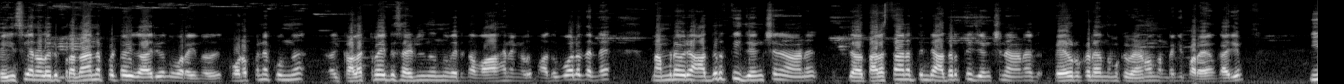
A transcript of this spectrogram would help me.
ഫേസ് ചെയ്യാനുള്ള ഒരു പ്രധാനപ്പെട്ട ഒരു കാര്യം എന്ന് പറയുന്നത് കൊടപ്പനക്കുന്ന് കളക്ടറേറ്റ് സൈഡിൽ നിന്ന് വരുന്ന വാഹനങ്ങളും അതുപോലെ തന്നെ നമ്മുടെ ഒരു അതിർത്തി ജംഗ്ഷനാണ് തലസ്ഥാനത്തിന്റെ അതിർത്തി ജംഗ്ഷനാണ് പേരൂർക്കട നമുക്ക് വേണമെന്നുണ്ടെങ്കിൽ പറയാം. കാര്യം ഈ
